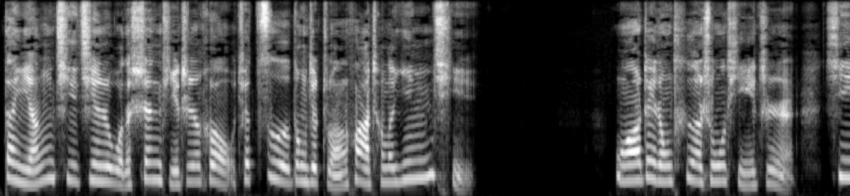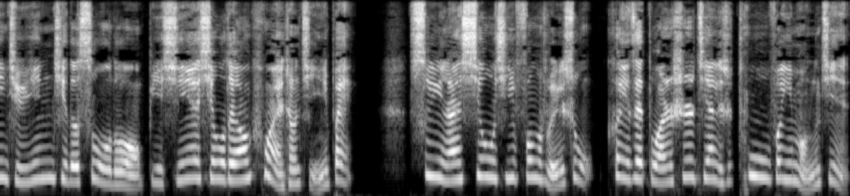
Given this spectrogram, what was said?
但阳气进入我的身体之后，却自动就转化成了阴气。我这种特殊体质，吸取阴气的速度比邪修都要快上几倍。虽然修习风水术可以在短时间里是突飞猛进，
